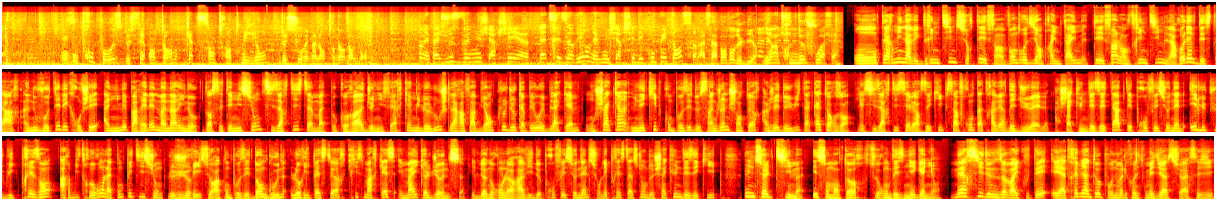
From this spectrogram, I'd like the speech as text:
On vous propose de faire entendre 430 millions de sourds et malentendants dans le monde. On n'est pas juste venu chercher euh, la trésorerie, on est venu chercher des compétences. Bah, c'est important de le dire. Il y a un truc de fou à faire. On termine avec Dream Team sur TF1. Vendredi en prime time, TF1 lance Dream Team, la relève des stars, un nouveau télécrochet animé par Hélène Manarino. Dans cette émission, six artistes, Matt Pokora, Jennifer, Camille Lelouch, Lara Fabian, Claudio Capeo et Black M, ont chacun une équipe composée de 5 jeunes chanteurs âgés de 8 à 14 ans. Les six artistes et leurs équipes s'affrontent à travers des duels. À chacune des étapes, des professionnels et le public présent arbitreront la compétition. Le jury sera composé d'Angoon, Laurie Pester, Chris Marquez et Michael Jones. Ils donneront leur avis de professionnels sur les prestations de des équipes. Une seule team et son mentor seront désignés gagnants. Merci de nous avoir écoutés et à très bientôt pour une nouvelle chronique média sur RCJ.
